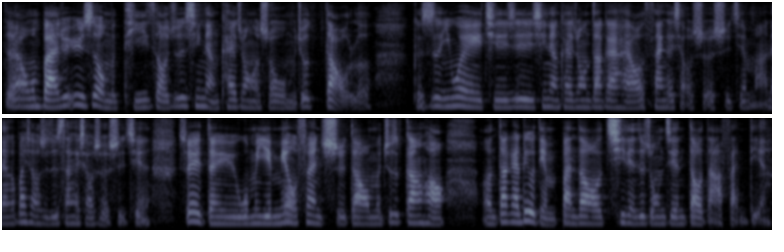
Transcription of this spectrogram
对啊，我们本来就预设我们提早就是新娘开妆的时候我们就到了，可是因为其实是新娘开妆大概还要三个小时的时间嘛，两个半小时至三个小时的时间，所以等于我们也没有算迟到，我们就是刚好嗯、呃大概六点半到七点这中间到达饭店。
